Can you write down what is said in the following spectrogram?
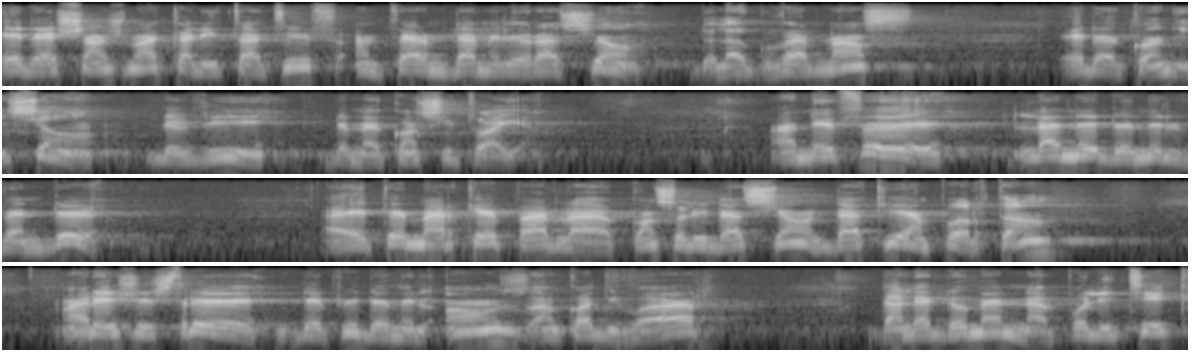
et des changements qualitatifs en termes d'amélioration de la gouvernance et des conditions de vie de mes concitoyens. En effet, l'année 2022 a été marquée par la consolidation d'acquis importants enregistrés depuis 2011 en Côte d'Ivoire dans les domaines politiques,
